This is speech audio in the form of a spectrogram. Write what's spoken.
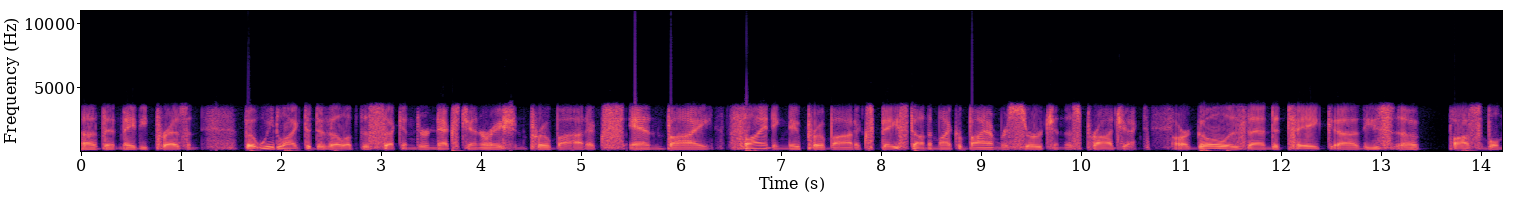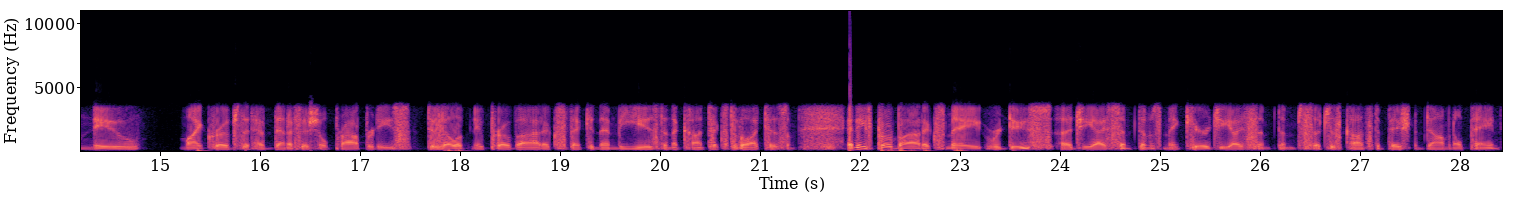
uh, that may be present. But we'd like to develop the second or next generation probiotics, and by finding new probiotics based on the microbiome research in this project, our goal is then to take uh, these uh, possible new microbes that have beneficial properties, develop new probiotics that can then be used in the context of autism. And these probiotics may reduce uh, GI symptoms, may cure GI symptoms such as constipation, abdominal pain,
